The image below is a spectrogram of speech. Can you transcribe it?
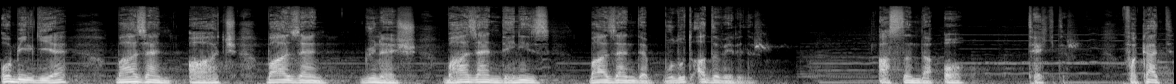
O bilgiye bazen ağaç, bazen güneş, bazen deniz, bazen de bulut adı verilir. Aslında o tektir. Fakat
